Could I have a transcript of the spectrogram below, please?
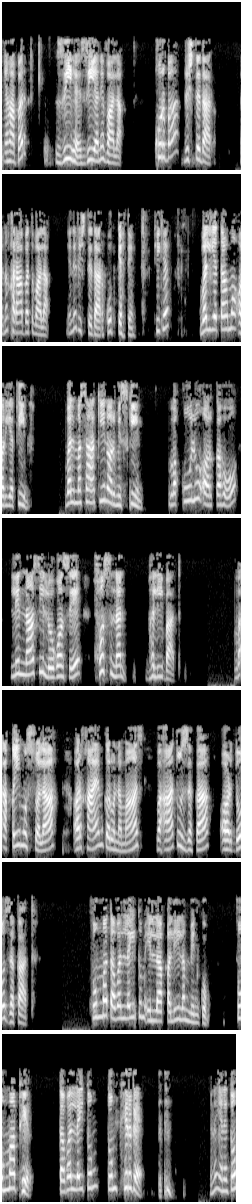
یہاں پر زی ہے۔ زی یعنی والا۔ قربا، رشتہ دار۔ ہے نا؟ خرابت والا۔ یعنی رشتہ دار کو کہتے ہیں، ٹھیک ہے؟ ول یتام اور یتیم ول مساکین اور مسکین وقولو اور کہو لناسی لوگوں سے حسنن بھلی بات۔ وہ عقیم الصلاح اور قائم کرو نماز و آت الزکا اور دو زکات۔ فما طول تم اللہ کلیلم منکم فما پھر طول تم تم پھر گئے۔ یعنی تم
